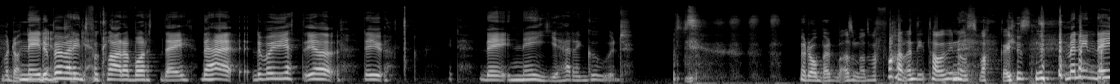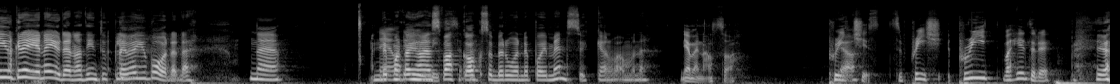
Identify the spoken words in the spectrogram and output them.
vadå Nej, du behöver inte egentligen? förklara bort dig. Det här, det var ju jätte... Jag, det är ju... Det, nej, herregud. Robert bara som att vad fan, inte har vi någon svacka just nu. Men det är ju, grejen är ju den att inte upplever ju båda det. Nej. Nej, man det kan ju är ha en svacka också beroende på i menscykeln vad man är. Ja men alltså. Preaches. Preach, pre, vad heter det? Ja.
